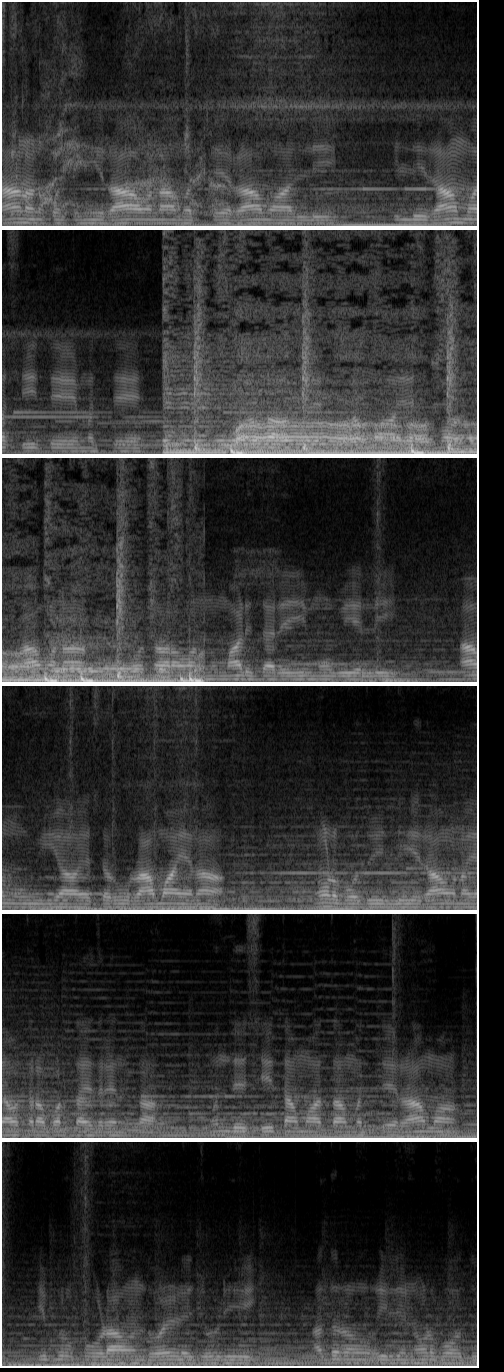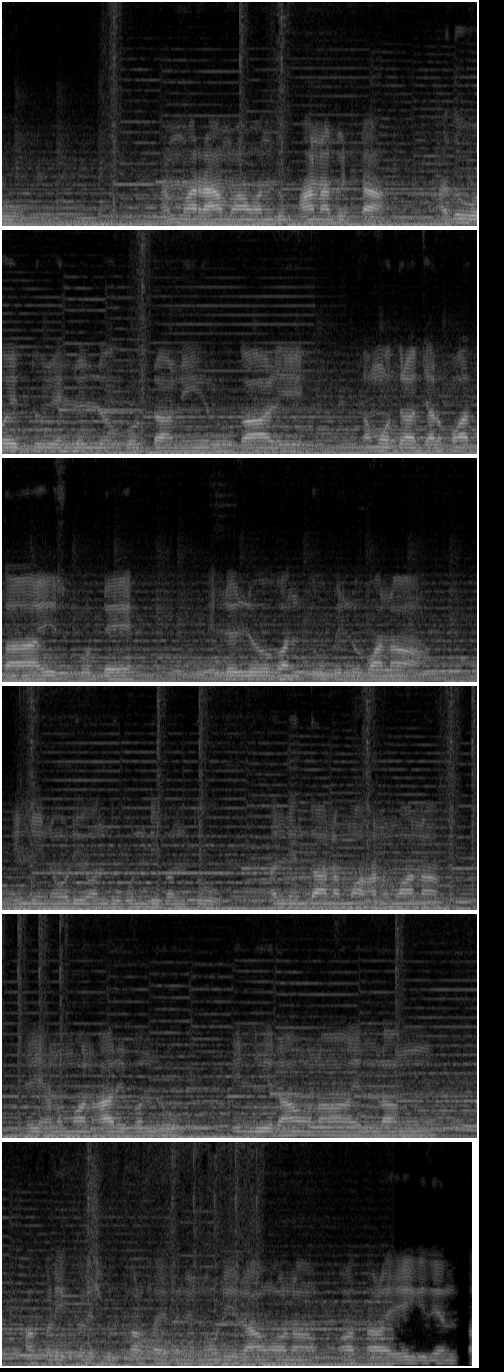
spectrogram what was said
ನಾನು ಅನ್ಕೊತೀನಿ ರಾವಣ ಮತ್ತು ರಾಮ ಅಲ್ಲಿ. ಇಲ್ಲಿ ರಾಮ ಸೀತೆ ಮತ್ತೆ ರಾಮನ ಅವತಾರವನ್ನು ಮಾಡಿದ್ದಾರೆ ಈ ಮೂವಿಯಲ್ಲಿ. ಆ ಮೂವಿಯ ಹೆಸರು ರಾಮಾಯಣ. ನೋಡಬಹುದು ಇಲ್ಲಿ ರಾವಣ ಯಾವ ತರ ಬರ್ತಾ ಇದ್ದಾರೆ ಅಂತ. ಮುಂದೆ ಸೀತಾ ಮಾತಾ ಮತ್ತೆ ರಾಮ ಇಬ್ಬರು ಕೂಡ ಒಂದು ಒಳ್ಳೆ ಜೋಡಿ. ಅದನ್ನು ಇಲ್ಲಿ ನೋಡಬಹುದು ನಮ್ಮ ರಾಮ ಒಂದು ಬಾಣ ಬಿಟ್ಟ. ಅದು ಹೋಯ್ತು ಎಲ್ಲೆಲ್ಲೋ ಗುಡ್ಡ, ನೀರು, ಗಾಳಿ, ಸಮುದ್ರ, ಜಲಪಾತ, ಐಸ್ ಗುಡ್ಡೆ ಎಲ್ಲೆಲ್ಲೋ ಬಂತು ಬಿಲ್ಲು ಬಾಣ. ಇಲ್ಲಿ ನೋಡಿ ಒಂದು ಗುಂಡಿ ಬಂತು. ಅಲ್ಲಿಂದ ನಮ್ಮ ಹನುಮಾನ ಜೈ ಹನುಮಾನ್ ಹಾರಿ ಬಂದರು ಇಲ್ಲಿ ರಾವಣ ಎಲ್ಲಾನು ಆ ಕಡೆ ಈ ಕಡೆ ಸುತ್ತಾಡ್ತಾ ಇದ್ದಾನೆ ನೋಡಿ ರಾವಣ ಪಾತಾಳ ಹೇಗಿದೆ ಅಂತ.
